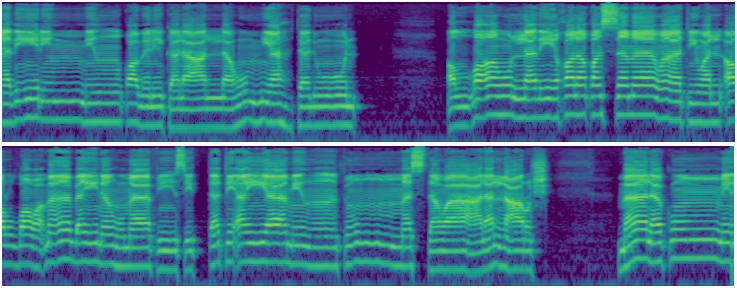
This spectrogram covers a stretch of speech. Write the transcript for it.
نذير من قبلك لعلهم يهتدون الله الذي خلق السماوات والأرض وما بينهما في ستة أيام ثم استوى على العرش ما لكم من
